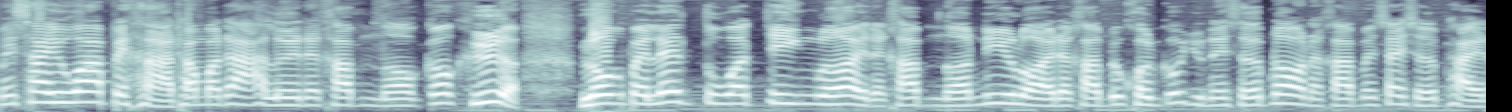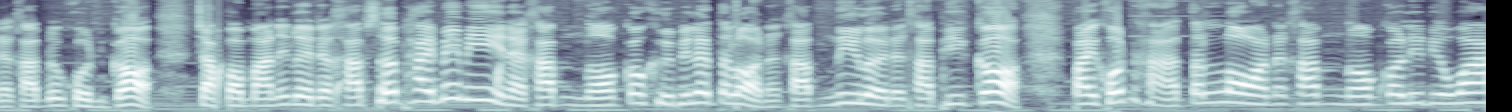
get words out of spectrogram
ไม่ใช่ว่าไปหาธรรมดาเลยนะครับเนาะก็คือลงไปเล่นตัวจริงเลยนะครับเนาะนี่เลยนะครับทุกคนก็อยู่ในเซิร์ฟนอกนะครับไม่ใช่เซิร์ฟไทยนะครับทุกคนก็จับประมาณนี้เลยนะครับเซิร์ฟไทยไม่มีนะครับเนาะก็คือพี่เล่นตลอดนะครับนี่เลยนะครับพี่ก็ไปค้นหาตลอดนะครับเนาะก็เรียกได้ว่า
